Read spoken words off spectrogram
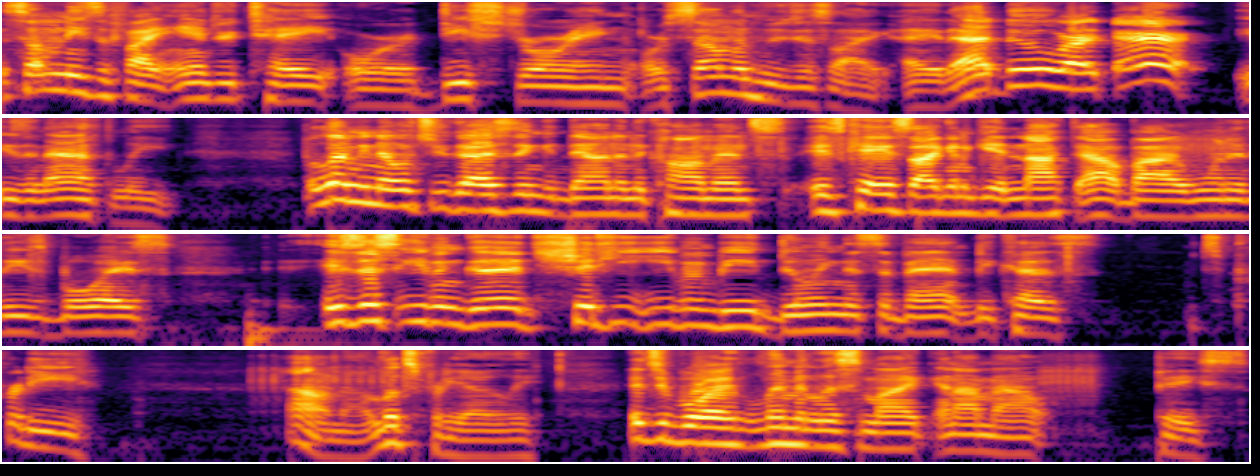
Someone needs to fight Andrew Tate or destroying or someone who's just like, hey, that dude right there, he's an athlete. But let me know what you guys think down in the comments. Is KSI gonna get knocked out by one of these boys? Is this even good? Should he even be doing this event? Because it's pretty, I don't know, it looks pretty ugly. It's your boy, Limitless Mike, and I'm out. Peace.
